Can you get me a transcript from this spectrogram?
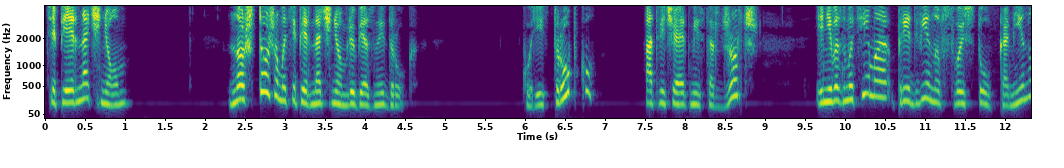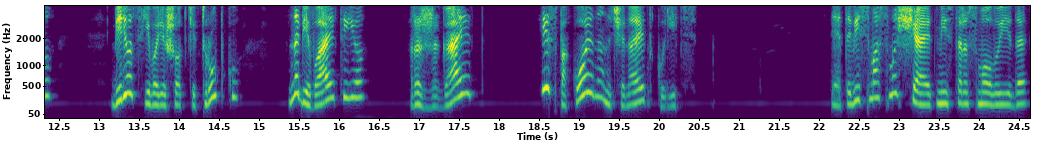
теперь начнем». «Но что же мы теперь начнем, любезный друг?» «Курить трубку?» — отвечает мистер Джордж, и, невозмутимо придвинув свой стул к камину, берет с его решетки трубку, набивает ее, разжигает и спокойно начинает курить. Это весьма смущает мистера Смолуида,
